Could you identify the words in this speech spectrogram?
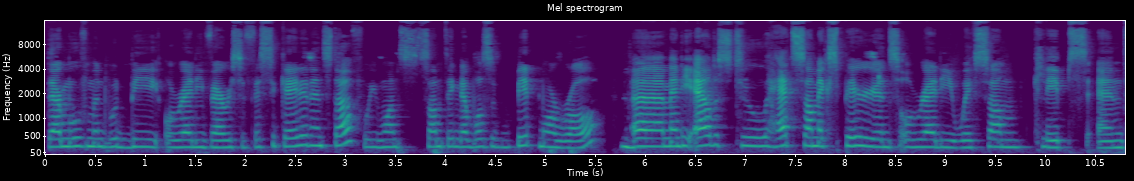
their movement would be already very sophisticated and stuff. We want something that was a bit more raw. Mm-hmm. Um, and the eldest two had some experience already with some clips and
